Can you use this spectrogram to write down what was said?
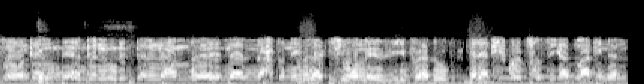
so, und dann, äh, dann, dann haben wir in der Nacht- und Nebelaktion, äh, also relativ kurzfristig hat Martin dann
